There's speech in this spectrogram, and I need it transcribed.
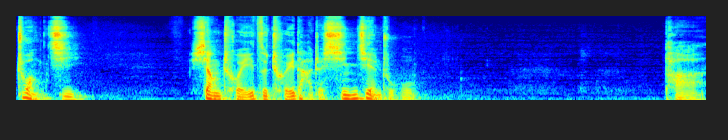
撞击，像锤子捶打着新建筑物。他。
